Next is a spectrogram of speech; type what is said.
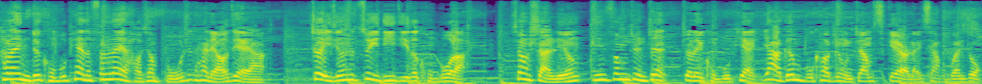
看来你对恐怖片的分类好像不是太了解呀。这已经是最低级的恐怖了，像《闪灵》《阴风阵阵》这类恐怖片，压根不靠这种 jump scare 来吓唬观众。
